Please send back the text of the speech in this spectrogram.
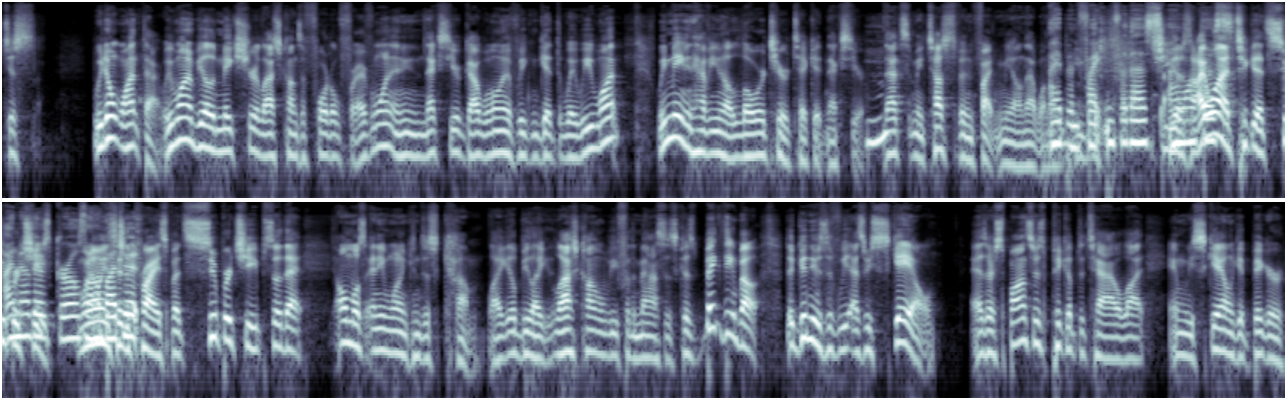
just, we don't want that. We want to be able to make sure LashCon's affordable for everyone. And next year, God willing, if we can get the way we want, we may even have even a lower tier ticket next year. That's, I mean, Tuss has been fighting me on that one. Mm-hmm. I've been You- fighting for this She I goes, want I want a ticket that's super cheap. I know cheap. there's girls We on a don't say the budget. price, but super cheap so that almost anyone can just come. Like it'll be like LashCon will be for the masses. Because big thing about the good news if we as we scale, as our sponsors pick up the tab a lot and we scale and get bigger,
